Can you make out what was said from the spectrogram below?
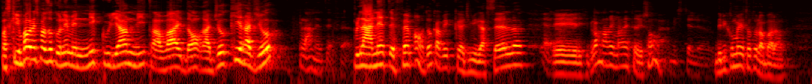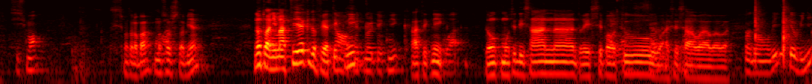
Parce qu'il n'y a pas d'espace qu'on connaît, mais Nick William, il travaille dans radio. Qui radio? Planète FM. Planète FM. Oh, donc avec euh, Jimmy Gassel et l'équipe là, Marie, Marie, intéressant. Ah, mais c'était le Depuis combien de temps tu là-bas là? 6 mois. Si tu m'entends là-bas, comment ça, je bien? Non, tu es animateur qui doit faire Non, technique. Ah, technique. Ouais. Donc monter des scènes, dresser partout. Ouais, c'est ça, ouais, ouais, ouais. T'as donné envie T'es venu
